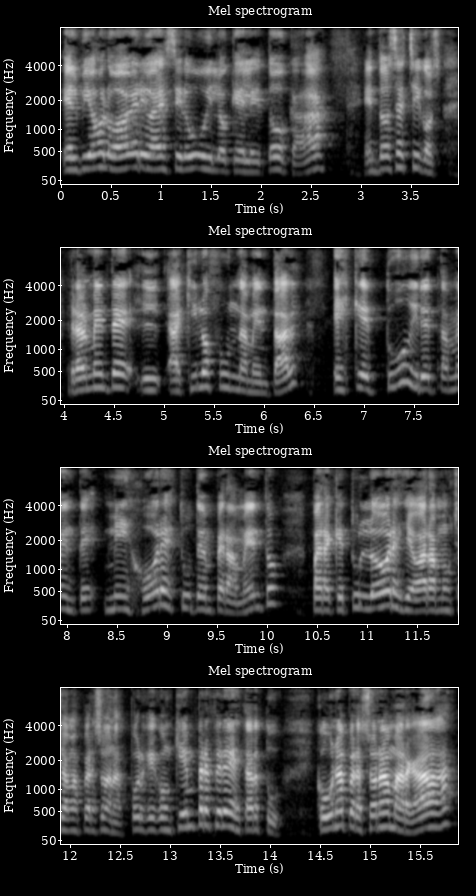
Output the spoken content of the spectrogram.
el viejo lo va a ver y va a decir, uy, lo que le toca. ¿ah? Entonces, chicos, realmente aquí lo fundamental es que tú directamente mejores tu temperamento para que tú logres llevar a muchas más personas. Porque ¿con quién prefieres estar tú? ¿Con una persona amargada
